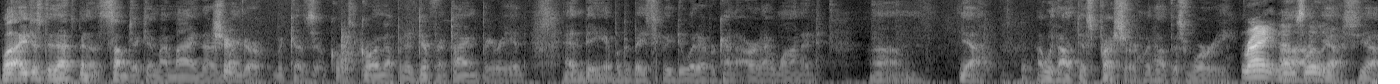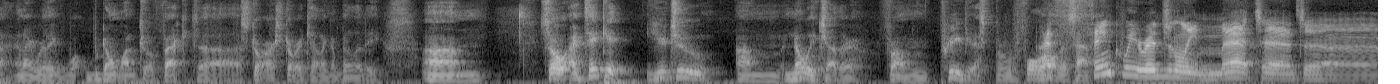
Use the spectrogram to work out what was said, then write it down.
well, I just that's been a subject in my mind that Sure. I wonder because, of course, growing up in a different time period and being able to basically do whatever kind of art I wanted, um, yeah, without this pressure, without this worry. Right, Uh, absolutely. yes, yeah, and I really w- don't want it to affect uh, sto- our storytelling ability. Um, so I take it you two um, know each other from previous before all this happened. I think we originally met at uh,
